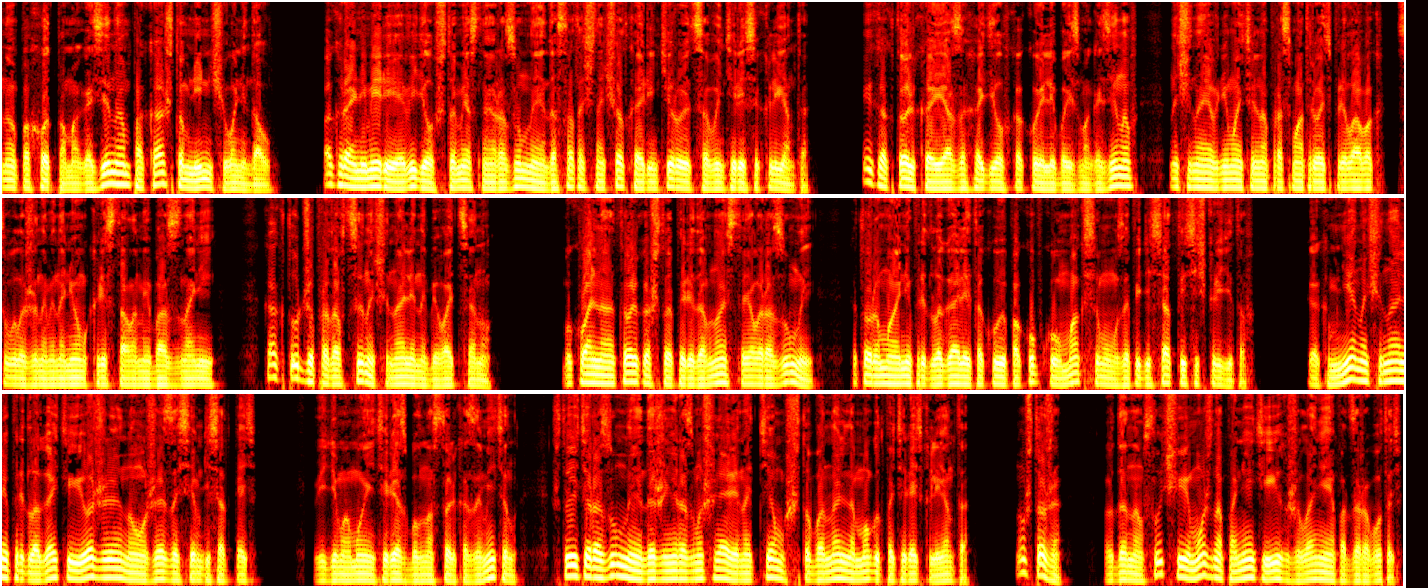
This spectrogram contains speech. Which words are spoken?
Но поход по магазинам пока что мне ничего не дал. По крайней мере, я видел, что местные разумные достаточно четко ориентируются в интересе клиента. И как только я заходил в какой-либо из магазинов, начиная внимательно просматривать прилавок с выложенными на нем кристаллами баз знаний, как тут же продавцы начинали набивать цену. Буквально только что передо мной стоял разумный, которому они предлагали такую покупку максимум за 50 тысяч кредитов. Как мне начинали предлагать ее же, но уже за 75. Видимо, мой интерес был настолько заметен, что эти разумные даже не размышляли над тем, что банально могут потерять клиента. Ну что же, в данном случае можно понять и их желание подзаработать.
